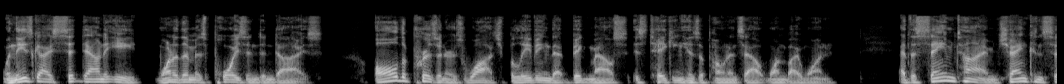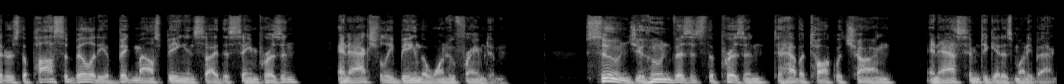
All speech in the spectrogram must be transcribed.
When these guys sit down to eat, one of them is poisoned and dies. All the prisoners watch, believing that Big Mouse is taking his opponents out one by one. At the same time, Chang considers the possibility of Big Mouse being inside the same prison and actually being the one who framed him. Soon, Jihoon visits the prison to have a talk with Chang and asks him to get his money back.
